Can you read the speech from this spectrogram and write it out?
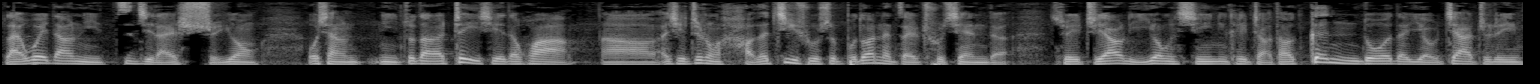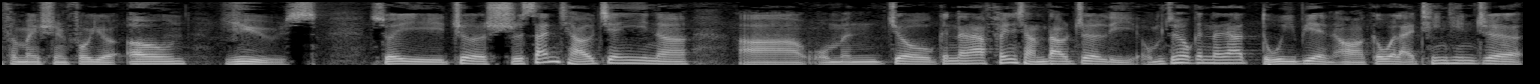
来为到你自己来使用？我想你做到了这些的话啊，而且这种好的技术是不断的在出现的，所以只要你用心，你可以找到更多的有价值的 information for your own use。所以这十三条建议呢，啊，我们就跟大家分享到这里。我们最后跟大家读一遍啊，各位来听听这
